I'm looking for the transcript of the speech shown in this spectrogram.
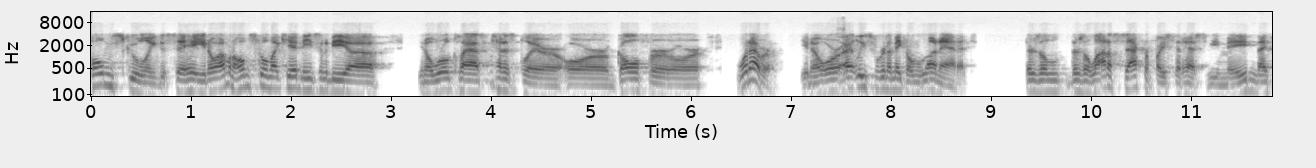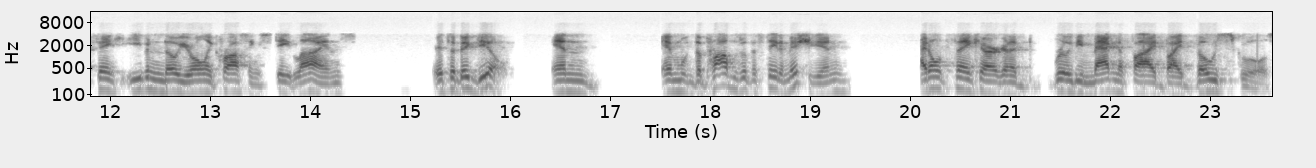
homeschooling to say, hey, you know, I'm going to homeschool my kid, and he's going to be a you know world class tennis player or golfer or whatever you know, or at least we're going to make a run at it. There's a there's a lot of sacrifice that has to be made, and I think even though you're only crossing state lines, it's a big deal. And and the problems with the state of Michigan, I don't think are going to really be magnified by those schools.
